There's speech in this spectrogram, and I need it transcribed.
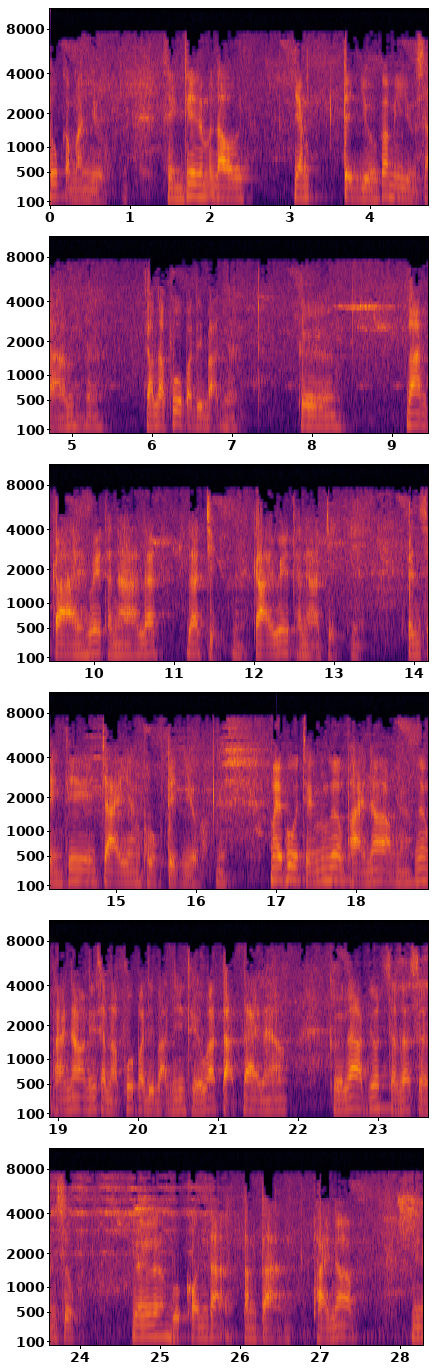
ทุกข์กับมันอยู่ สิ่งที่เรายังติดอยู่ก็มีอยู่สามสำหรับผู้ปฏิบัตินะคือร่างกายเวทนาและและจิตกายเวทนาจิตเป็นสิ่งที่ใจยังผูกติดอยู่ ไม่พูดถึงเรื่องภายนอกนะเรื่องภายนอกนี้สำหรับผู้ปฏิบัตินี้ถือว่าตัดได้แล้ว คือลาบยศสรรเสริญสุข หรือบุคคลต่างๆ ภายนอกนี้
